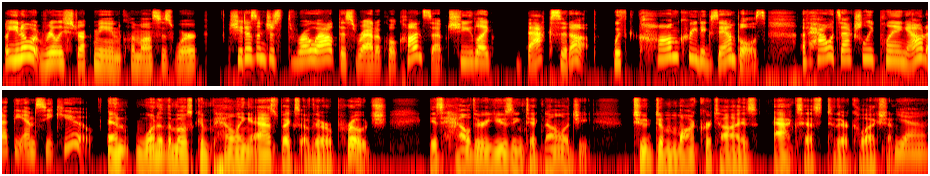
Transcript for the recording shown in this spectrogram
But you know what really struck me in Clémence's work? She doesn't just throw out this radical concept, she like backs it up with concrete examples of how it's actually playing out at the MCQ. And one of the most compelling aspects of their approach is how they're using technology to democratize access to their collection. Yeah.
